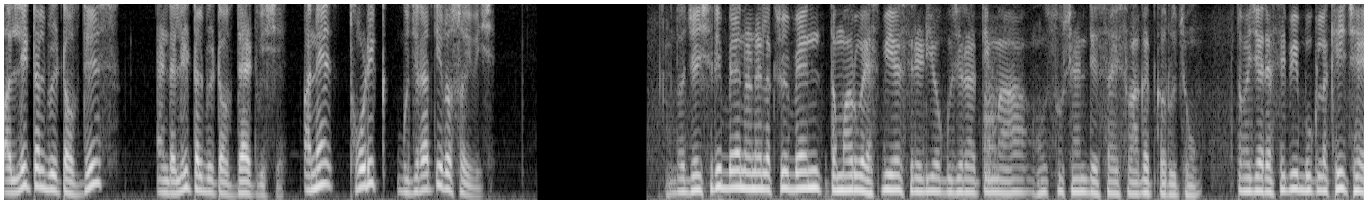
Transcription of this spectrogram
a little bit of this and a little bit of that વિશે અને થોડીક ગુજરાતી રસોઈ વિશે. તો જયશ્રીબેન અને લક્ષ્મીબેન, તમારું એસબીએસ રેડિયો ગુજરાતીમાં હું સુશાંત દેસાઈ સ્વાગત કરું છું. તમે જે રેસીપી બુક લખી છે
